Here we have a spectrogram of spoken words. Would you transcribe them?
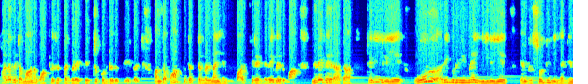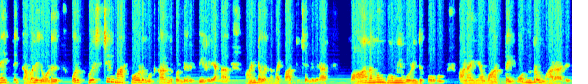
பலவிதமான வாக்கு தத்தங்களை பெற்றுக் கொண்டிருப்பீர்கள் அந்த வாக்கு தத்தங்கள்னா என் வாழ்க்கையில நிறைவேறுமா? நிறைவேறாதா? தெரியலையே. ஒரு அறிகுறியுமே இல்லையே என்று சொல்லி நீங்க நினைத்து கவலையோடு ஒரு கொஸ்டின் மார்க்கோடு உட்கார்ந்து கொண்டு இருப்பீர்கள் ஆனால் ஆண்டவர் நம்மை பார்த்து சொல்லுகிறார் வானமும் பூமியும் ஒழிந்து போகும். ஆனா என் வார்த்தை ஒன்றும் மாறாது.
